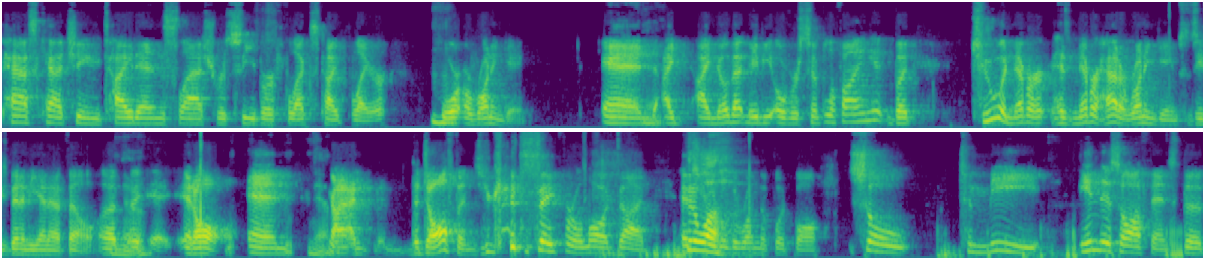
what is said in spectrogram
pass catching tight end slash receiver flex type player mm-hmm. or a running game. And. I, I know that may be oversimplifying it, but Tua never has never had a running game since he's been in the NFL uh, no. at all. And yeah. I, the Dolphins, you could say for a long time, have been struggled to run the football. So to me, in this offense, the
